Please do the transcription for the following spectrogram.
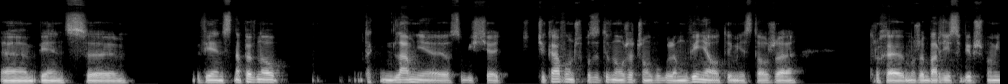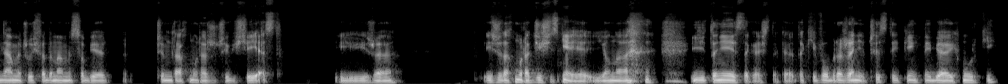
E, więc, więc na pewno tak dla mnie osobiście ciekawą czy pozytywną rzeczą w ogóle mówienia o tym jest to, że trochę może bardziej sobie przypominamy, czy uświadamiamy sobie, czym ta chmura rzeczywiście jest i że, i że ta chmura gdzieś istnieje i ona, i to nie jest jakaś taka, takie wyobrażenie czystej, pięknej, białej chmurki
